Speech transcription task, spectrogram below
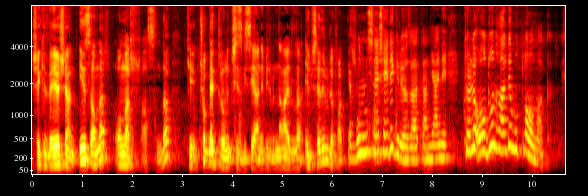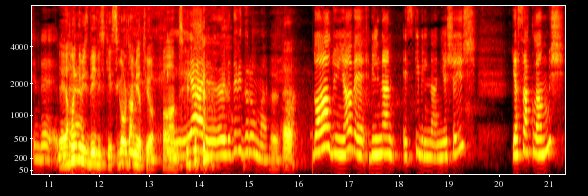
şekilde yaşayan insanlar onlar aslında ki çok nettir onun çizgisi yani birbirinden ayrılar. Elbiseleri bile farklı. Ya bunun içine şey de giriyor zaten yani köle olduğun halde mutlu olmak. Şimdi ee, mesela... e, hangimiz değiliz ki sigortam yatıyor falan. yani öyle de bir durum var. Evet. evet. Doğal dünya ve bilinen eski bilinen yaşayış yasaklanmış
